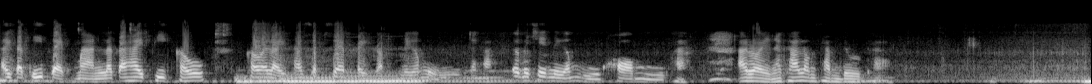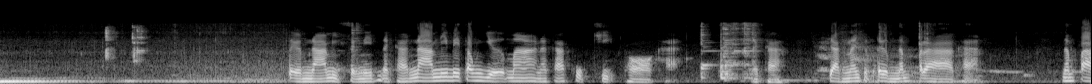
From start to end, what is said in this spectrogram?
ให้กะทิแตกมันแล้วก็ให้พริกเขาเขาอะไรคะแซ่บๆไปกับเนื้อหมูนะคะเออไม่ใช่เนื้อหมูคอหมูค่ะ อร่อยนะคะ ลองทำดูค่ะ เติมน้ำอีกสักนิดนะคะ น้ำนี่ไม่ต้องเยอะมากนะคะขุกขลิกพอค่ะนะคะ จากนั้นจะเติมน้ำปลาค่ะ น้ำปลา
